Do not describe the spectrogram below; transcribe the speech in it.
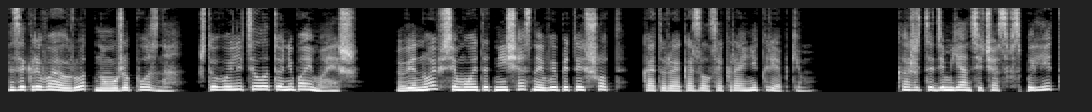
Закрываю рот, но уже поздно. Что вылетело, то не поймаешь. Виной всему этот несчастный выпитый шот, который оказался крайне крепким. Кажется, Демьян сейчас вспылит,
